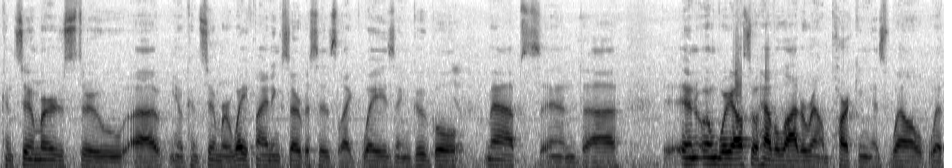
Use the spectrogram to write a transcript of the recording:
consumers through uh, you know consumer wayfinding services like Waze and Google yep. Maps and, uh, and, and we also have a lot around parking as well with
